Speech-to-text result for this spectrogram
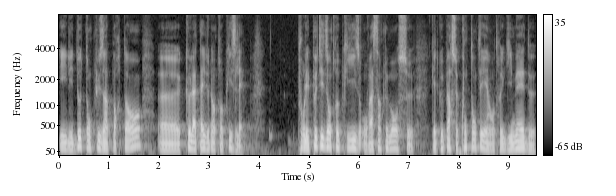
et il est d'autant plus important que la taille de l'entreprise l'est. Pour les petites entreprises, on va simplement se, quelque part se contenter, hein, entre guillemets, de,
